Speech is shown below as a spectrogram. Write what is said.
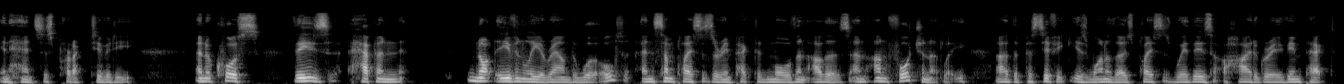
enhances productivity. And of course, these happen not evenly around the world, and some places are impacted more than others. And unfortunately, uh, the Pacific is one of those places where there's a high degree of impact,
